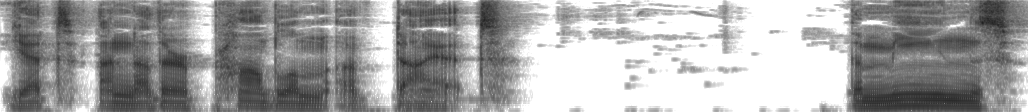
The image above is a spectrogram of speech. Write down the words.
Yet another problem of diet. The means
